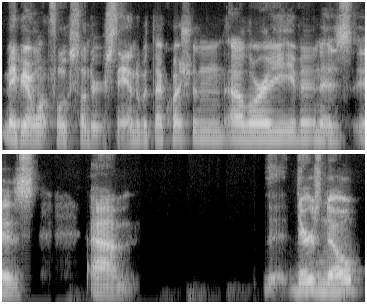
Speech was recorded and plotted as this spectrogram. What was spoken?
maybe I want folks to understand with that question, uh, Laurie, even is is um, th- there's no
